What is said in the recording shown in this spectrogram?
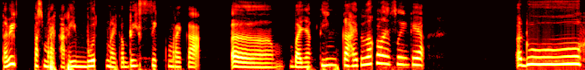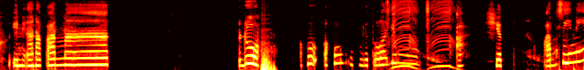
Tapi pas mereka ribut mereka berisik mereka um, banyak tingkah itu tuh aku langsung kayak aduh ini anak-anak. Aduh aku aku gitu lagi. Ah shit panas ini?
